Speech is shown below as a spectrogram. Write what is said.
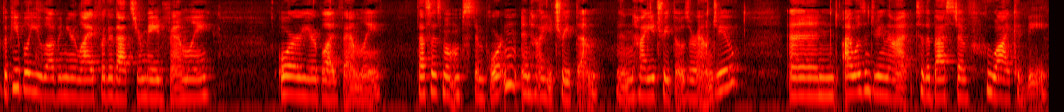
the people you love in your life, whether that's your made family or your blood family. That's what's most important and how you treat them and how you treat those around you. And I wasn't doing that to the best of who I could be.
